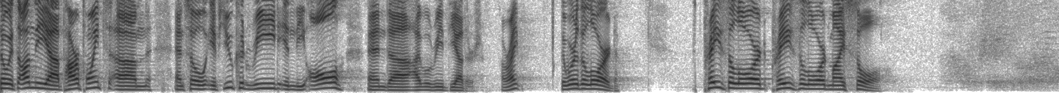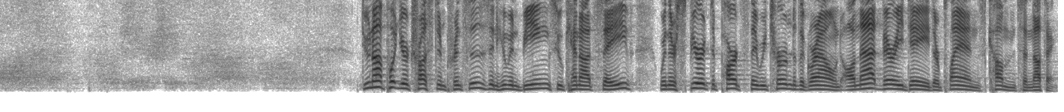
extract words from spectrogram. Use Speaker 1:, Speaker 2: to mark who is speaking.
Speaker 1: So it's on the uh, PowerPoint. Um, and so if you could read in the all, and uh, I will read the others. All right? The word of the Lord. Praise the Lord, praise the Lord, my soul. Do not put your trust in princes and human beings who cannot save. When their spirit departs, they return to the ground. On that very day, their plans come to nothing.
